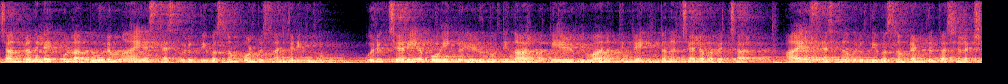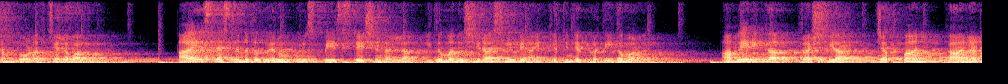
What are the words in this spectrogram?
ചന്ദ്രനിലേക്കുള്ള ദൂരം ഐ എസ് എസ് ഒരു ദിവസം കൊണ്ട് സഞ്ചരിക്കുന്നു. ഒരു ചെറിയ ബോയിംഗ് എഴുന്നൂറ്റി നാൽപ്പത്തിയേഴ് വിമാനത്തിന്റെ ഇന്ധന ചെലവ് വെച്ചാൽ ഐ എസ് എസിന് ഒരു ദിവസം രണ്ട് ദശലക്ഷം ഡോളർ ചെലവാകുന്നു. ഐ എസ് എസ് എന്നത് വെറും ഒരു സ്പേസ് സ്റ്റേഷൻ അല്ല ഇത് മനുഷ്യരാശിയുടെ ഐക്യത്തിന്റെ പ്രതീകമാണ്. America Russia Japan Canada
